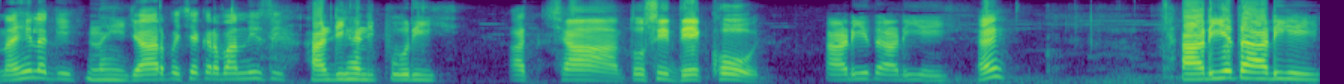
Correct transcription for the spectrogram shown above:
ਨਹੀਂ ਲੱਗੀ? ਨਹੀਂ। ਯਾਰ ਪਿੱਛੇ ਕੁਰਬਾਨੀ ਸੀ? ਹਾਂਜੀ ਹਾਂਜੀ ਪੂਰੀ। ਅੱਛਾ ਤੁਸੀਂ ਦੇਖੋ। ਆੜੀ ਤਾਂ ਆੜੀ ਹੈ ਹੈ? ਆੜੀ ਹੈ ਤਾਂ ਆੜੀ ਹੈ ਜੀ।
